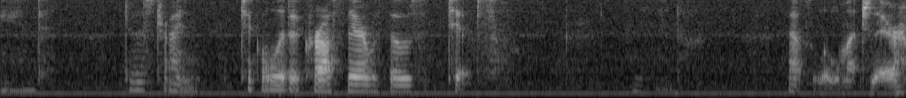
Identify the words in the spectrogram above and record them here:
And just try and tickle it across there with those tips. And that was a little much there.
